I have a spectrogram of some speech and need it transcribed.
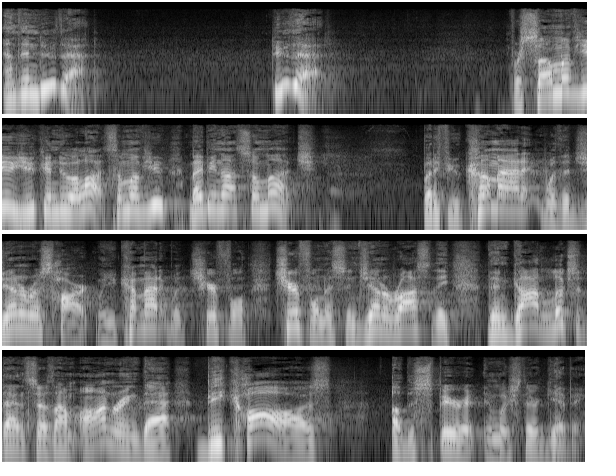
And then do that. Do that. For some of you, you can do a lot. Some of you, maybe not so much. But if you come at it with a generous heart, when you come at it with cheerful, cheerfulness and generosity, then God looks at that and says, I'm honoring that because of the spirit in which they're giving.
